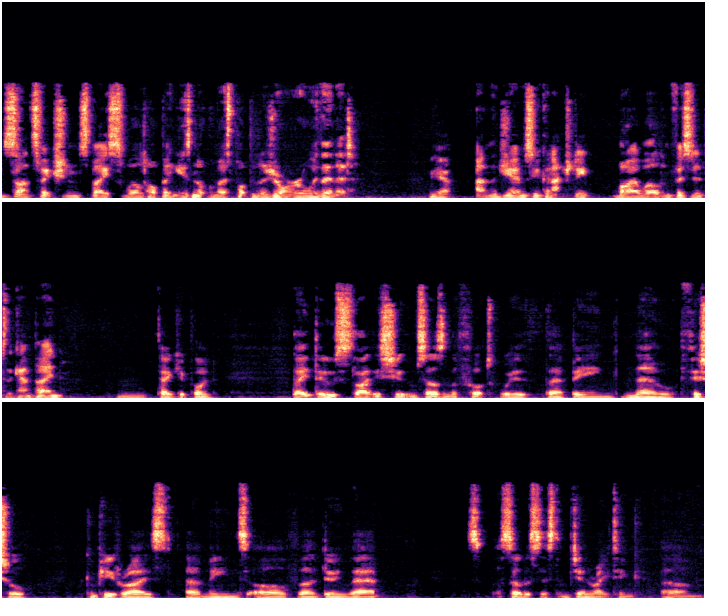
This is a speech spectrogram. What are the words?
Science fiction, space, world hopping is not the most popular genre within it. Yeah, and the GMs who can actually buy a world and fit it into the campaign. take your point. They do slightly shoot themselves in the foot with there being no official computerized uh, means of uh, doing their solar system generating. Um,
